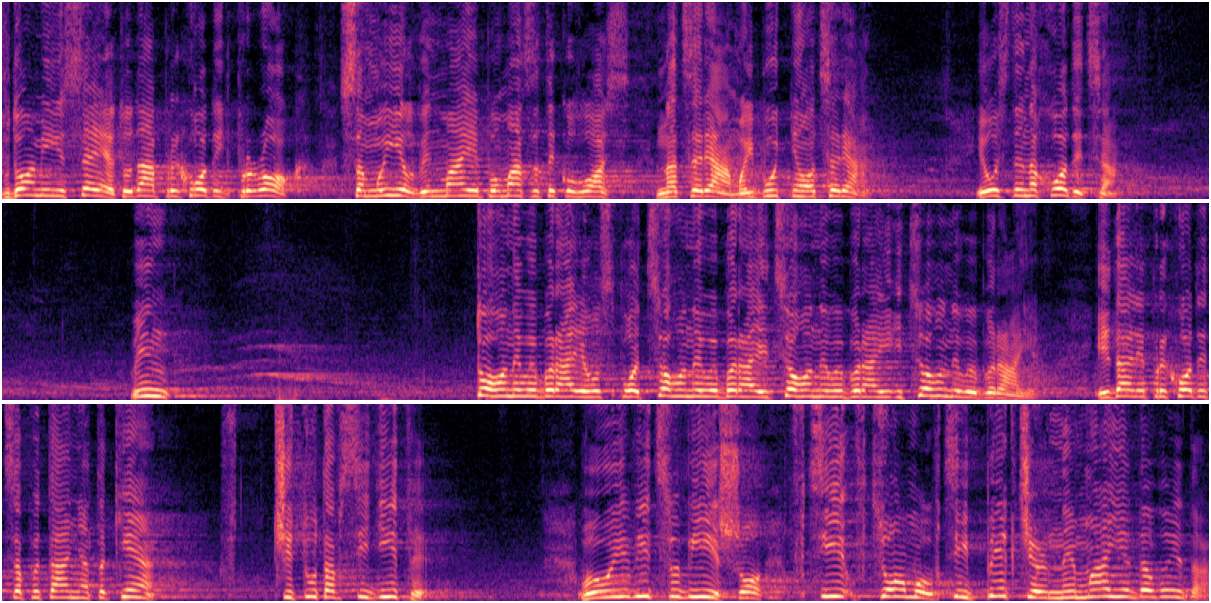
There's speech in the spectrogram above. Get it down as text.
В домі Єсея туди приходить пророк Самуїл, він має помазати когось на царя, майбутнього царя. І ось не знаходиться. Він того не вибирає Господь, цього не вибирає, цього не вибирає і цього не вибирає. І далі приходиться питання таке, чи тут всі діти? Ви уявіть собі, що в, ці, в цьому, в цій пікчер немає Давида.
